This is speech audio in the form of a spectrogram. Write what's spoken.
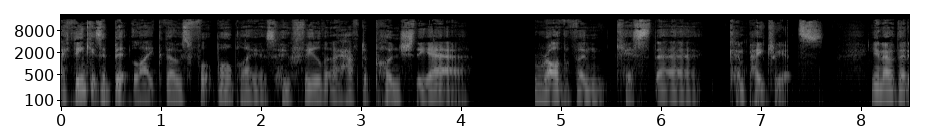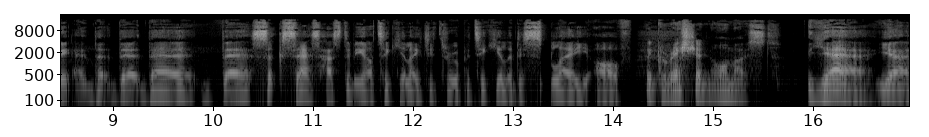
I think it's a bit like those football players who feel that they have to punch the air rather than kiss their compatriots. You know that it, that their their their success has to be articulated through a particular display of Aggression, almost. yeah, yeah,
